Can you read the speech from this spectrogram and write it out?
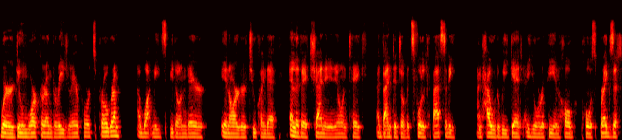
we're doing work around the regional airports program and what needs to be done there in order to kind of elevate Shannon, you know, and take advantage of its full capacity. And how do we get a European hub post Brexit?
